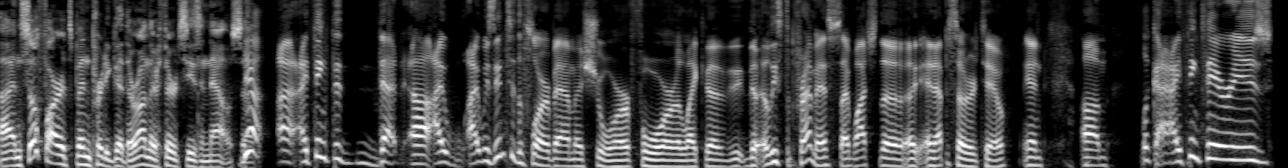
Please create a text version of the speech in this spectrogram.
uh, and so far it's been pretty good. They're on their third season now, so Yeah, uh, I think that that uh, I I was into the Floribama Shore for like the, the at least the premise. I watched the uh, an episode or two, and um, look, I I think there is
